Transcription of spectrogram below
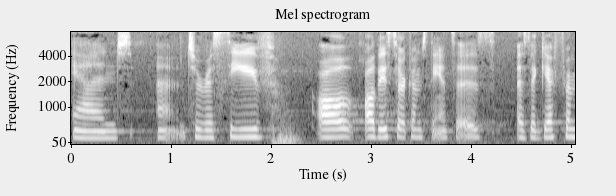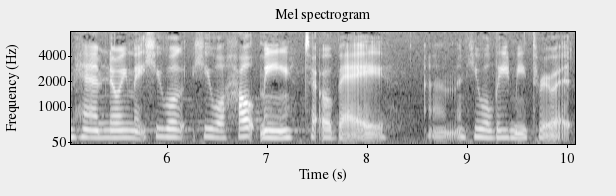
and um, to receive all, all these circumstances as a gift from Him, knowing that He will, he will help me to obey um, and He will lead me through it.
